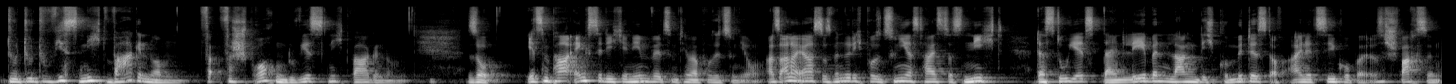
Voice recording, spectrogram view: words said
du, du, du wirst nicht wahrgenommen. Ver versprochen, du wirst nicht wahrgenommen. So, jetzt ein paar Ängste, die ich hier nehmen will zum Thema Positionierung. Als allererstes, wenn du dich positionierst, heißt das nicht, dass du jetzt dein Leben lang dich committest auf eine Zielgruppe. Das ist Schwachsinn.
